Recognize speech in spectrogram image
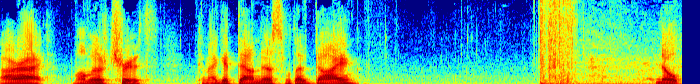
Alright, moment of truth. Can I get down this without dying? Nope.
